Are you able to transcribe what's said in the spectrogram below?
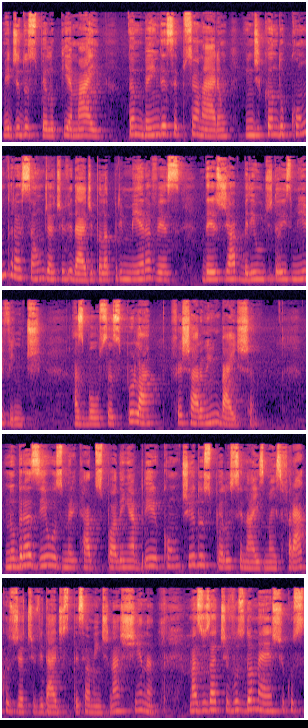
medidos pelo PMI, também decepcionaram, indicando contração de atividade pela primeira vez desde abril de 2020. As bolsas por lá fecharam em baixa. No Brasil, os mercados podem abrir contidos pelos sinais mais fracos de atividade, especialmente na China, mas os ativos domésticos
